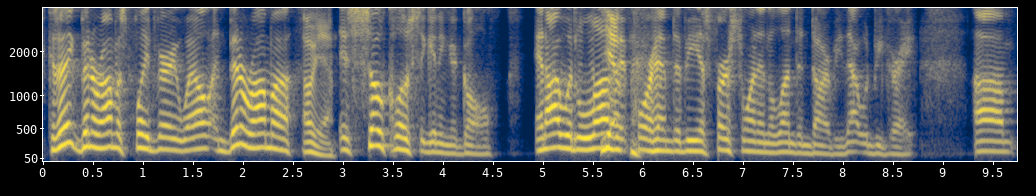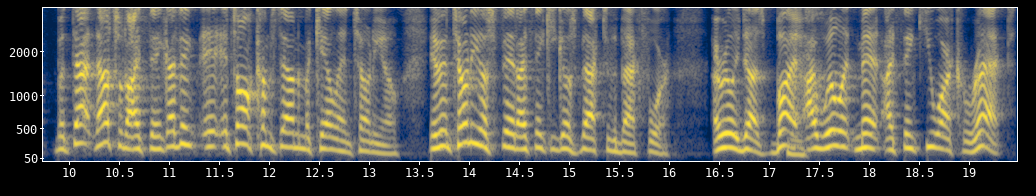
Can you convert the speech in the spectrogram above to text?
because I think Benrahma's played very well, and Benrahma Oh yeah. is so close to getting a goal. And I would love Yep. it for him to be his first one in a London derby. That would be great. Um, but that that's what I think. I think it, it's all comes down to Michael Antonio. If Antonio's fit, I think he goes back to the back four. I really does. But Nice. I will admit, I think you are correct.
